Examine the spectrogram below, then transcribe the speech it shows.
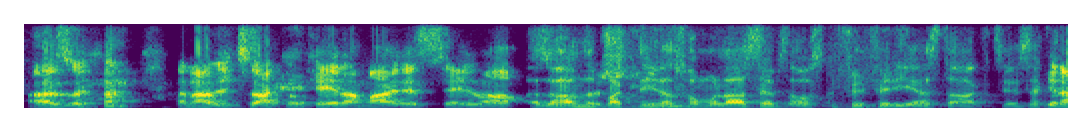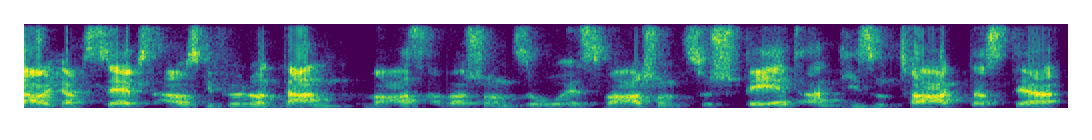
Also dann habe ich gesagt, okay, dann mache ich das selber. Also haben Sie praktisch das Formular selbst ausgefüllt für die erste Aktie. Ja genau, ich habe es selbst ausgefüllt und dann war es aber schon so, es war schon zu spät an diesem Tag, dass der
